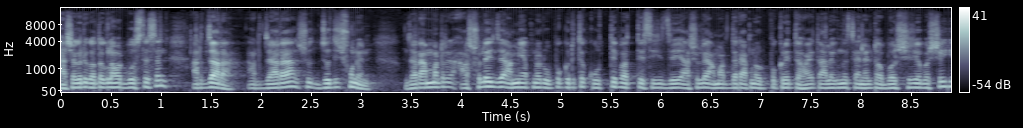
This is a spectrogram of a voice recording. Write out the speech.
আশা করি কথাগুলো আমার বুঝতেছেন। আর যারা আর যারা যদি শোনেন, যারা আমার আসলে যে আমি আপনার উপকৃত করতে পারতেছি, যে আসলে আমার দ্বারা আপনার উপকৃত হয়, তাহলে কিন্তু চ্যানেলটা অবশ্যই অবশ্যই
